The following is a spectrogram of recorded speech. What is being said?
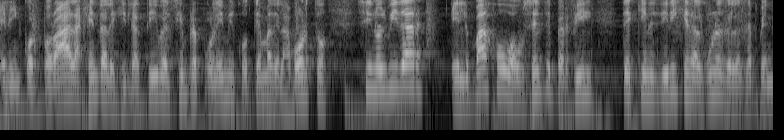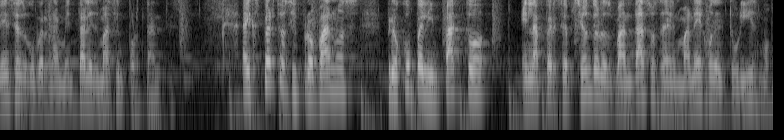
el incorporar a la agenda legislativa el siempre polémico tema del aborto, sin olvidar el bajo o ausente perfil de quienes dirigen algunas de las dependencias gubernamentales más importantes. A expertos y profanos preocupa el impacto en la percepción de los bandazos en el manejo del turismo,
